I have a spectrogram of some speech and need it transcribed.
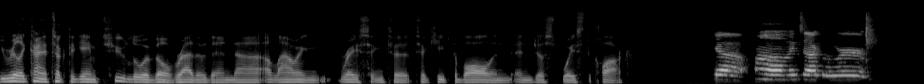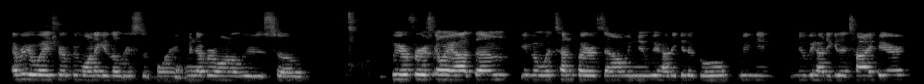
you really kind of took the game to Louisville rather than uh, allowing Racing to to keep the ball and and just waste the clock. Yeah, um, exactly. We're every away trip we want to get at least a point. We never want to lose. So we were first going at them, even with ten players down. We knew we had to get a goal. We need, knew we had to get a tie here.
